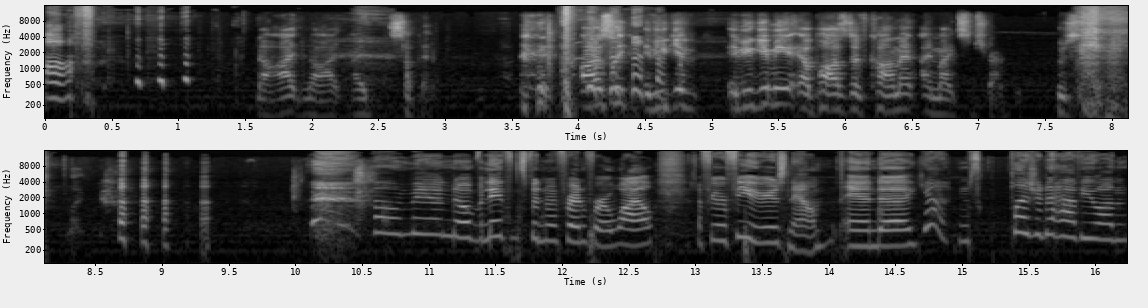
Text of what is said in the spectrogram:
off. No. I. No. I. I something. Honestly, if you give if you give me a positive comment, I might subscribe. Who's like, oh man, no, but Nathan's been my friend for a while, for a few years now, and uh, yeah, it's a pleasure to have you on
